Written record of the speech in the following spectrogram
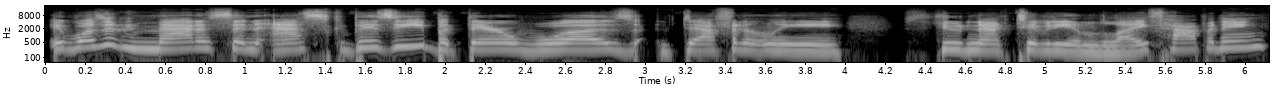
It wasn't Madison esque busy, but there was definitely student activity and life happening.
